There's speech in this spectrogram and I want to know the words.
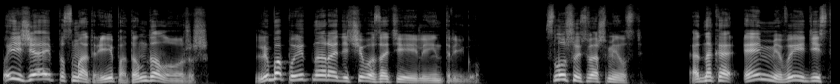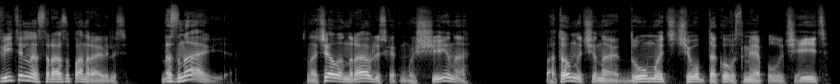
Поезжай, посмотри, потом доложишь. Любопытно, ради чего затеяли интригу. Слушаюсь, ваша милость. Однако Эмми вы действительно сразу понравились. Да знаю я. Сначала нравлюсь как мужчина, потом начинаю думать, чего бы такого с меня получить.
